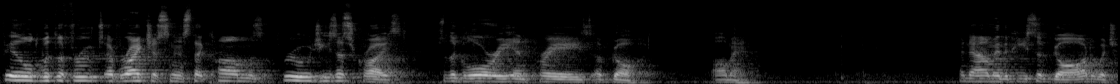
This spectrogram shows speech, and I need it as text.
filled with the fruit of righteousness that comes through Jesus Christ to the glory and praise of God. Amen. And now may the peace of God, which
